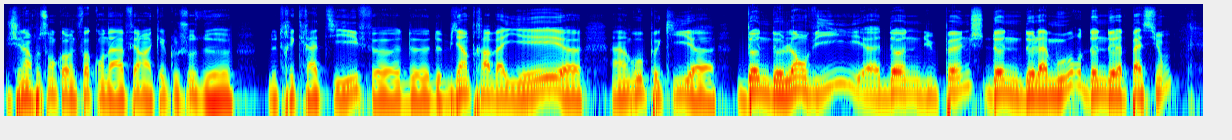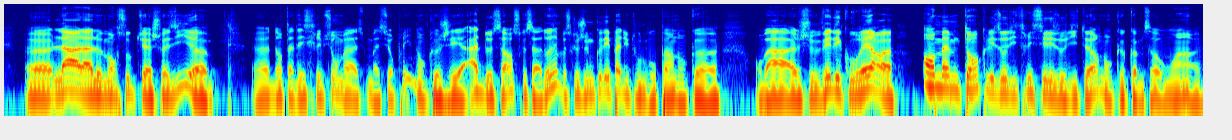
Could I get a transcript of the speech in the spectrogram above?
J'ai l'impression encore une fois qu'on a affaire à quelque chose de, de très créatif, euh, de, de bien travaillé, euh, un groupe qui euh, donne de l'envie, donne du punch, donne de l'amour, donne de la passion. Euh, là, là, le morceau que tu as choisi euh, euh, dans ta description m'a surpris, donc j'ai hâte de savoir ce que ça va donner parce que je ne connais pas du tout le groupe. hein. donc, on va, je vais découvrir en même temps que les auditrices et les auditeurs. Donc, comme ça, au moins,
